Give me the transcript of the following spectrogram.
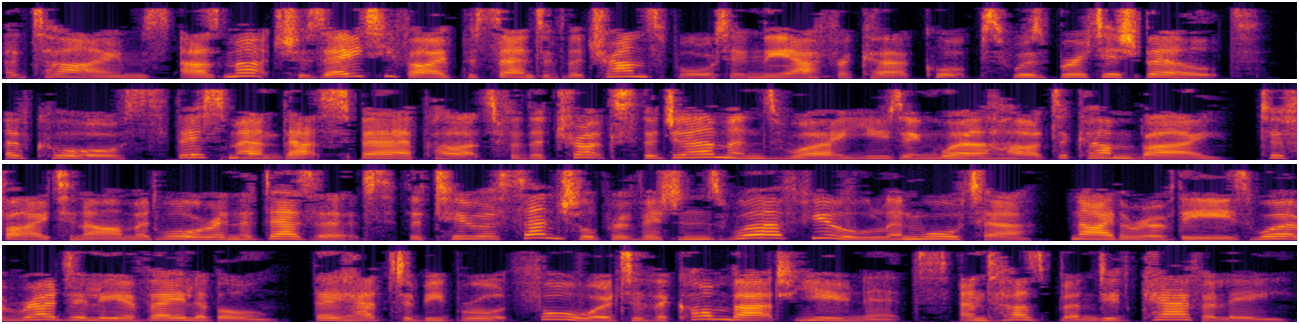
At times, as much as 85% of the transport in the Africa Corps was British-built. Of course, this meant that spare parts for the trucks the Germans were using were hard to come by. To fight an armored war in the desert, the two essential provisions were fuel and water. Neither of these were readily available. They had to be brought forward to the combat units, and husbanded carefully.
